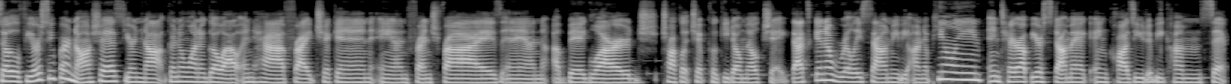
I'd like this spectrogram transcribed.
So if you're super nauseous, you're not going to want to go out and have fried chicken and french fries and a big large chocolate chip cookie dough milkshake. That's going to really sound maybe unappealing and tear up your stomach and cause you to become sick.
